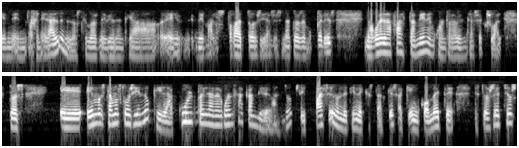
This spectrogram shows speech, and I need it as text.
en, en general en los temas de violencia, eh, de malos tratos y asesinatos de mujeres. Nagoya Faz también en cuanto a la violencia sexual. Entonces eh, hemos, estamos consiguiendo que la culpa y la vergüenza cambie de bando, si pase donde tiene que estar, que es a quien comete estos hechos,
